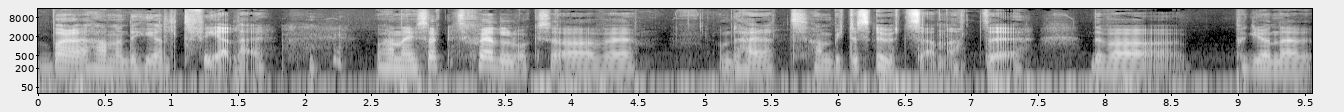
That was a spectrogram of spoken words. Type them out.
bara hamnade helt fel här. Och han har ju sagt själv också av eh, om det här att han byttes ut sen att eh, det var på grund av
